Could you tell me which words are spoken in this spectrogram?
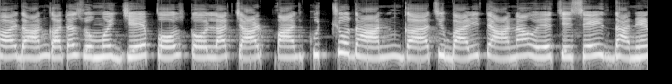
হয়। ধান কাটার সময় যে পৌষ তোলা, চার পাঁচ গুচ্ছ ধান গাছ বাড়িতে আনা হয়েছে, সেই ধানের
